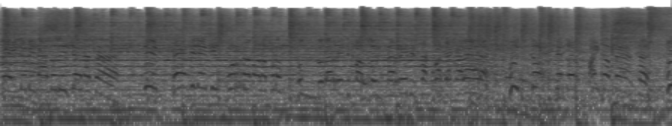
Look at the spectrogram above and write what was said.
pé iluminado de Jonathan. De pé direito, empurra a bola para o fundo da rede, balança a rede, sacode a galera. O torcedor faz a festa. O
